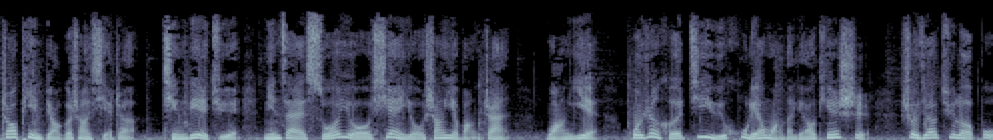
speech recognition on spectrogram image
招聘表格上写着：“请列举您在所有现有商业网站、网页或任何基于互联网的聊天室、社交俱乐部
